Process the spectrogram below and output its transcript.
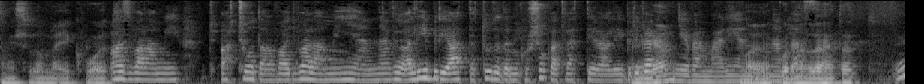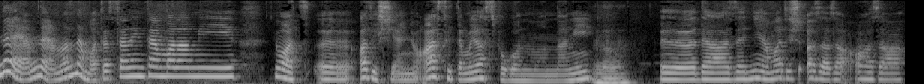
Nem is tudom, melyik volt. Az valami, a csoda, vagy valami ilyen nevű. A Libri adta, tudod, amikor sokat vettél a Libribe, Igen. nyilván már ilyen Nagyon nem lesz. lehetett. Nem, nem, az nem volt, az szerintem valami nyolc, ö, az is ilyen nyolc. Azt hittem, hogy azt fogod mondani, Nem. De az egy ilyen volt, és az az a, az, a,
